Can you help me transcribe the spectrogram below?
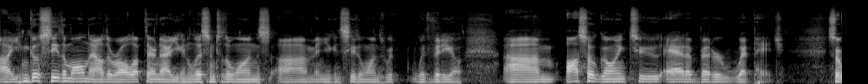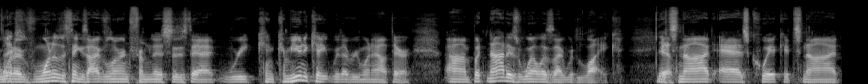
Uh, you can go see them all now. They're all up there now. You can listen to the ones um, and you can see the ones with, with video. Um, also, going to add a better web page. So what I've one of the things I've learned from this is that we can communicate with everyone out there, um, but not as well as I would like. It's not as quick. It's not.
